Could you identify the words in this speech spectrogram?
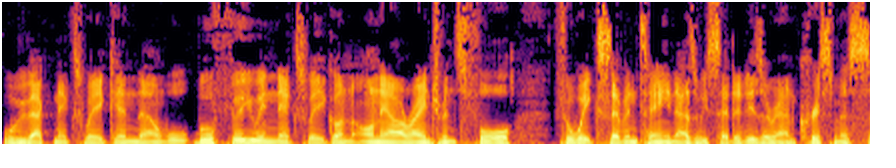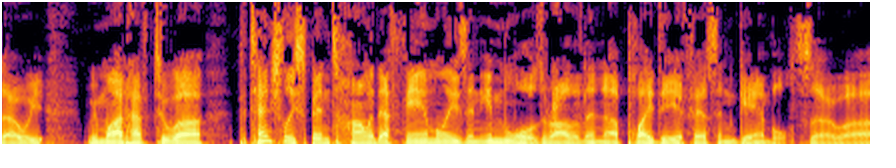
we'll be back next week, and uh, we'll we'll fill you in next week on, on our arrangements for for week 17. As we said, it is around Christmas, so we we might have to uh, potentially spend time with our families and in laws rather than uh, play DFS and gamble. So. Uh,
